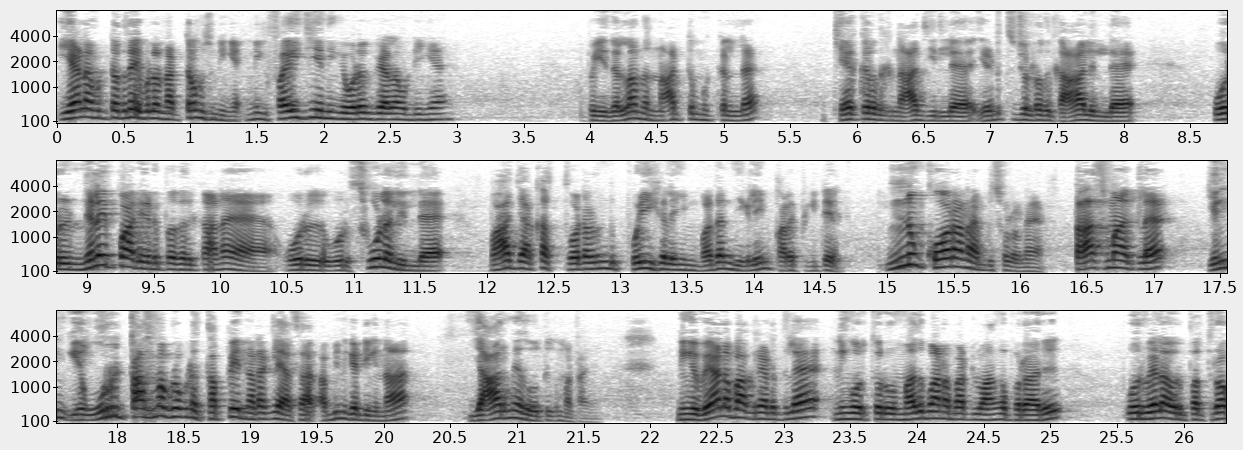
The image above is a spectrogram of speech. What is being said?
ஏலம் விட்டதுல இவ்வளவு நட்டம்னு சொன்னீங்க. இன்னைக்கு ஃபைவ் ஜியை நீங்க எவ்வளவு ஏலம் விட்டீங்க? அப்ப இதெல்லாம் அந்த நாட்டு மக்கள்ல கேட்கறதுக்கு நாதி இல்ல எடுத்து சொல்றதுக்கு ஆள் இல்ல. ஒரு நிலைப்பாடு எடுப்பதற்கான ஒரு ஒரு சூழல் இல்ல. பாஜக தொடர்ந்து பொய்களையும் வதந்திகளையும் பரப்பிக்கிட்டே இருக்கு. இன்னும் கோரா நான் எப்படி சொல்றேன்? டாஸ்மாக்ல எங்க ஒரு டாஸ்மாக்ல கூட தப்பே நடக்கலையா சார் அப்படின்னு கேட்டீங்கன்னா யாருமே அதை ஒத்துக்க மாட்டாங்க. நீங்க வேலை பார்க்குற இடத்துல நீங்க ஒருத்தர் ஒரு மதுபான பாட்டில் வாங்க போறாரு ஒருவேளை அவர் பத்து ரூபா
